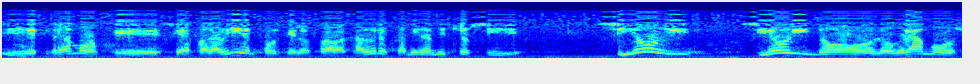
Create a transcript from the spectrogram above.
y esperamos que sea para bien, porque los trabajadores también han dicho si, si hoy, si hoy no logramos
